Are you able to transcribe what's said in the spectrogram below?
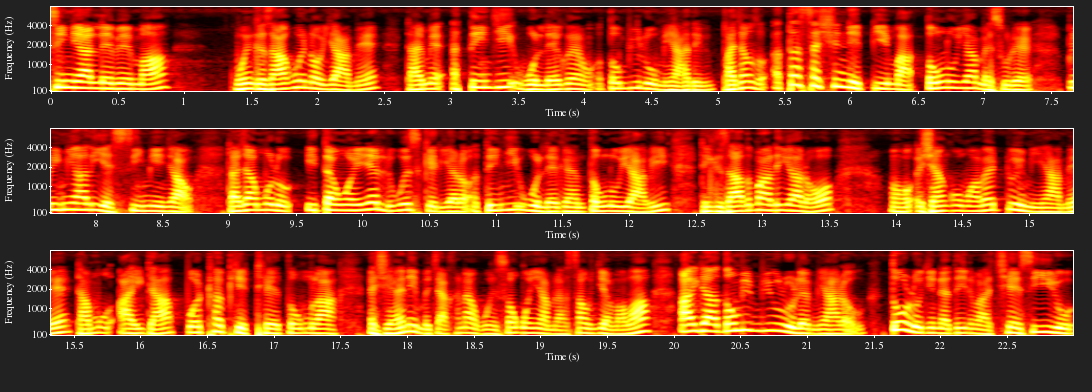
senior level မှာ ဝင်ကစားခွင့်တော့ရမယ်ဒါပေမဲ့အသင်းကြီးဝလဲခွင့်အောင်အသုံးပြုလို့မရသေးဘူး။ဘာကြောင့်ဆိုအသက်16နှစ်ပြည့်မှသုံးလို့ရမယ်ဆိုတော့ပရီးမီးယားလိရဲ့စီးမြင့်ကြောင့်ဒါကြောင့်မို့လို့အီတန်ဝင်ရဲ့လူးဝစ်ကယ်ရီကတော့အသင်းကြီးဝလဲခွင့်သုံးလို့ရပြီ။ဒီကစားသမားလေးကတော့ဟိုအရန်ကုန်မှာပဲတွေ့မြင်ရမယ်ဒါမှမဟုတ်အိုက်ဒါပွဲထွက်ဖြစ်ထဲသုံးမလားအရန်နေမကြခဏဝင်ဆောက်ဝင်ရမလားစောင့်ကြည့်ရမှာပါအိုက်ဒါအသုံးပြုပြုလို့လည်းမရတော့ဘူးတို့လိုချင်တဲ့အသင်းတွေမှာချယ်ဆီတို့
